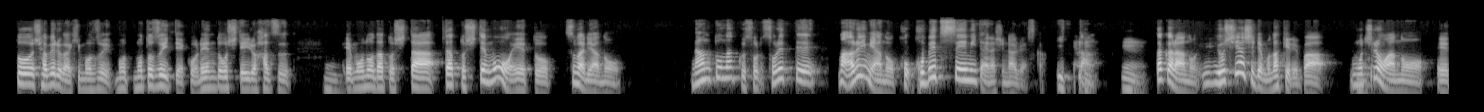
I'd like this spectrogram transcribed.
としゃべるが紐づいも基づいてこう連動しているはず、うん、ものだとしただとしても、えーと、つまりあのなんとなくそれそれって、まあ、ある意味あの個別性みたいな話になるじゃないですか。一旦。うん、だからあの良し悪しでもなければもちろんあの、えー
